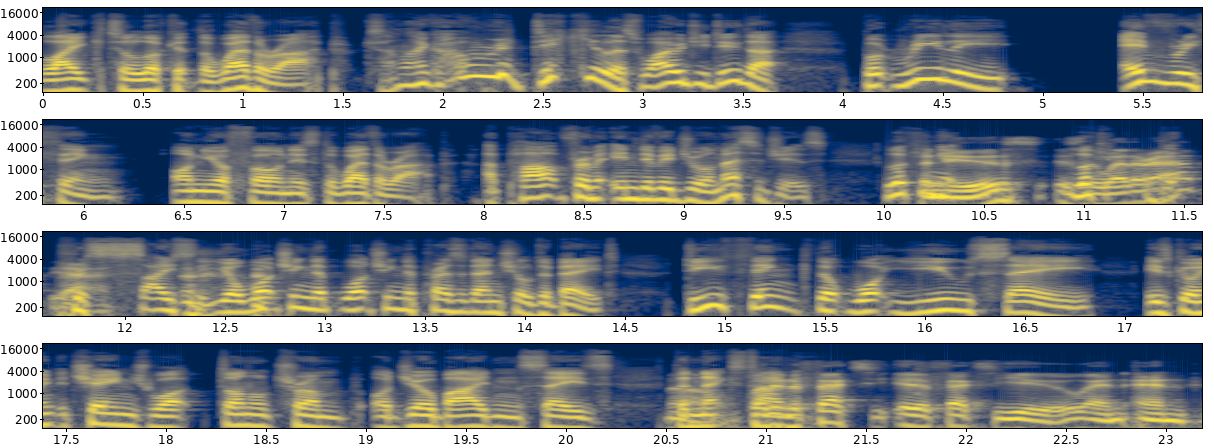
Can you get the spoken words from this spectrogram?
like to look at the weather app, because I'm like, how ridiculous! Why would you do that? But really, everything on your phone is the weather app, apart from individual messages. Looking the news at, is the weather app. The, yeah. Precisely. You're watching the watching the presidential debate. Do you think that what you say is going to change what Donald Trump or Joe Biden says the no, next time? But it affects it affects you, and and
